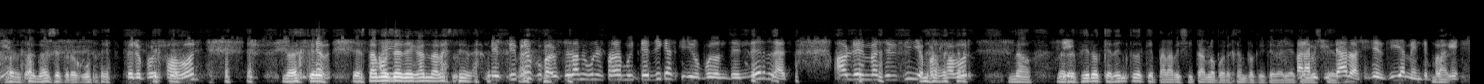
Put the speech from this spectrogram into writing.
diciendo. no, no se preocupe. Pero por favor. no, es que estamos ya llegando a la cena. Me estoy preocupando. Usted dame unas palabras muy técnicas que yo no puedo entenderlas. Hable más sencillo, por favor. No, me Sí. refiero que dentro de que para visitarlo, por ejemplo, que quedaría Para con usted. visitarlo, así sencillamente, porque Vale.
